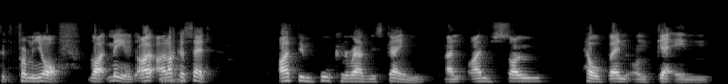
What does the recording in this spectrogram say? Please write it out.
but from the off, like me, I, I like mm. I said, I've been walking around this game, and I'm so hell bent on getting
